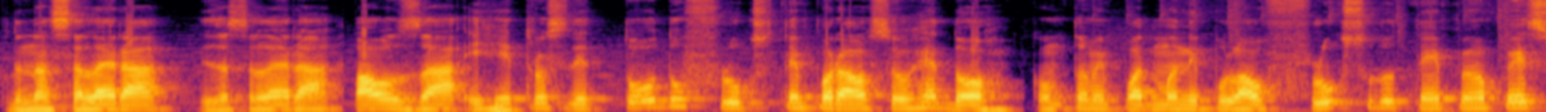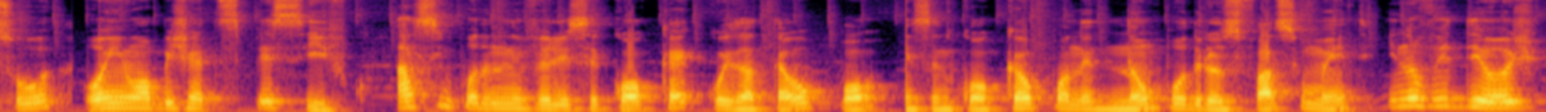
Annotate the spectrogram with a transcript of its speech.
podendo acelerar, desacelerar, pausar e retroceder todo o fluxo temporal ao seu redor, como também pode manipular o fluxo do tempo em uma pessoa ou em um objeto específico, assim podendo envelhecer qualquer coisa até o pó, sendo qualquer oponente não poderoso facilmente. E no vídeo de hoje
